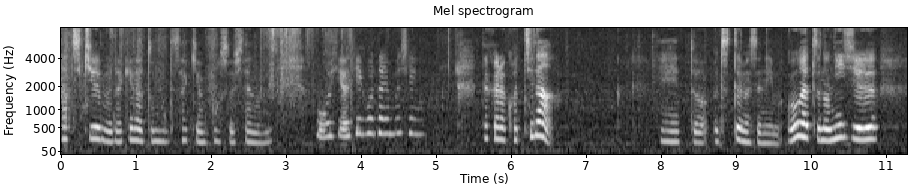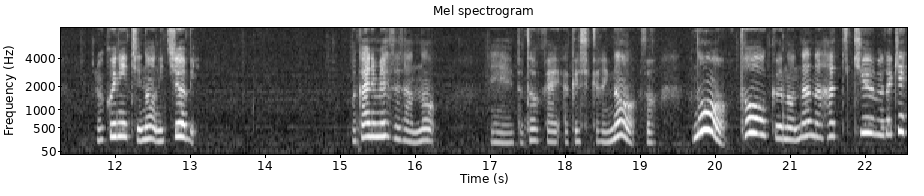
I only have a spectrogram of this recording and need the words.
789部だけだと思ってさっきもポストしたのに。申し訳ございません。だからこっちだ。えー、っと映ってますね今。5月の26日の日曜日。かりメッセさんのえー、っと東海握手会のそうのトークの789部だけ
